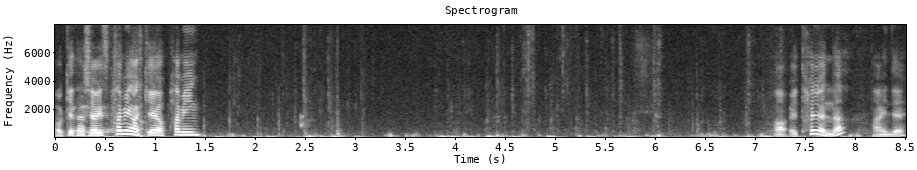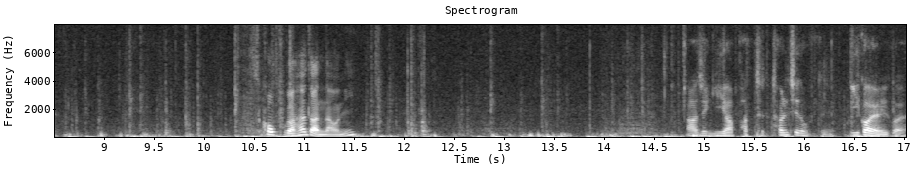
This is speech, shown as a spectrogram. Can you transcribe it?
오케이 다시 여기서 farming 할게요 farming 아 여기 털렸나? 아닌데 scope가 하나도 안 나오니? 아직 이 아파트 털지도 못해. 이거요 이거요.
